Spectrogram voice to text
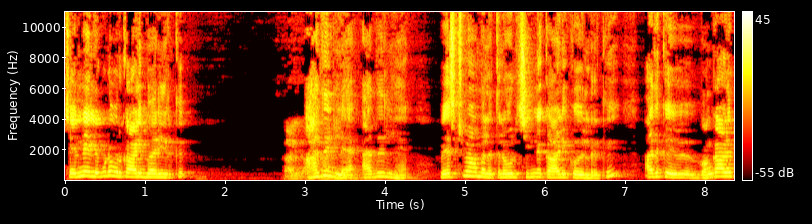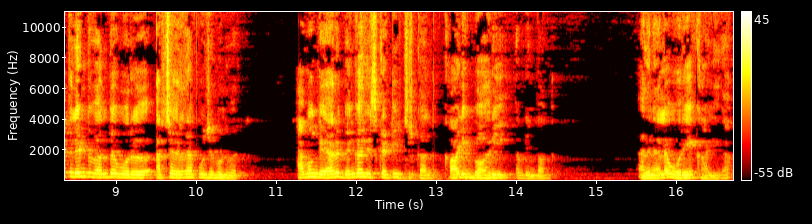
சென்னையில் கூட ஒரு காளி பாரி இருக்குது அது இல்லை அது இல்லை. வெஸ்ட் மாம்பலத்தில் ஒரு சின்ன காளி கோயில் இருக்குது அதுக்கு வங்காளத்துலேருந்து வந்த ஒரு அர்ச்சகர் தான் பூஜை பண்ணுவார். அவங்க யாரும் பெங்காலிஸ் கட்டி வச்சுருக்காங்க. காளி பாரி அப்படிம்பாங்க. அதனால ஒரே காளி தான்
